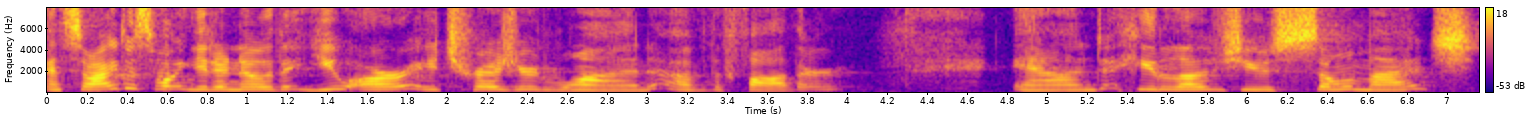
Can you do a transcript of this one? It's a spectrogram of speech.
and so I just want you to know that you are a treasured one of the Father. And He loves you so much.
